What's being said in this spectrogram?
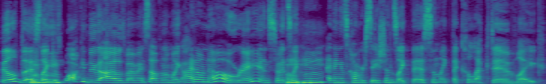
build this? Like, Mhm. just walking through the aisles by myself, and I'm like, I don't know, right? And so it's like, Mhm. I think it's conversations like this and like the collective like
